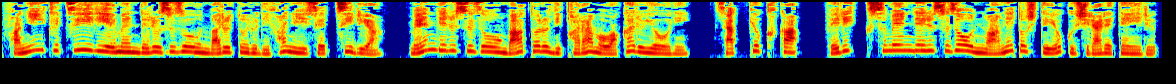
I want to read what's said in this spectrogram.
ファニー・ツェツィーリエ・メンデルスゾーン・バルトルディ・ファニー・ツェツィーリア、メンデルスゾーン・バートルディからもわかるように、作曲家、フェリックス・メンデルスゾーンの姉としてよく知られている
